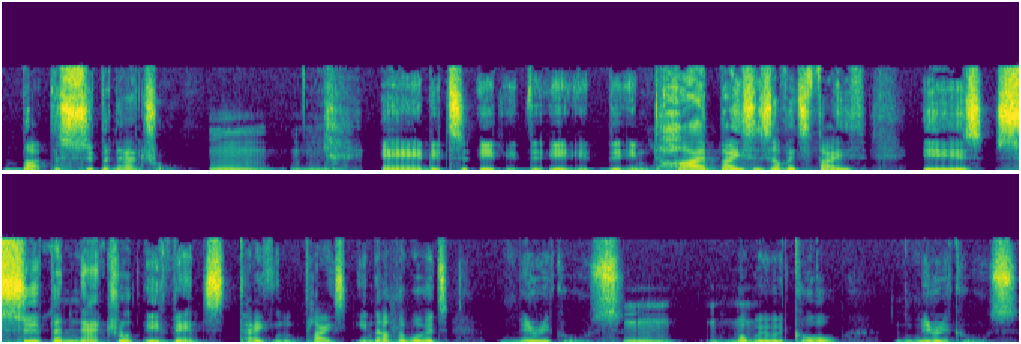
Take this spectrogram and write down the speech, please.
but the supernatural. Mm-hmm. And it's it, it, it, the entire basis of its faith is supernatural events taking place. In other words, miracles. Mm-hmm. What we would call miracles.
